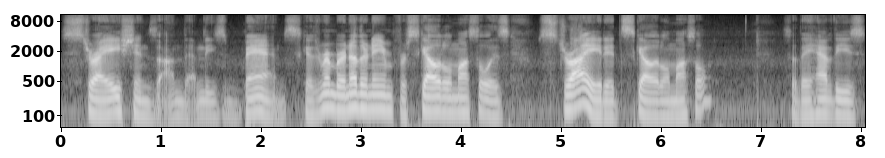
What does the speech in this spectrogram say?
striations on them, these bands. Because remember, another name for skeletal muscle is striated skeletal muscle. So they have these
